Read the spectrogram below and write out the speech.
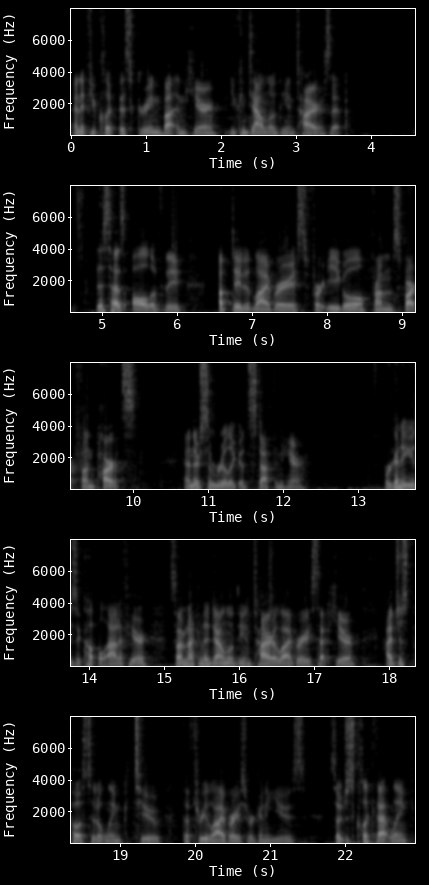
And if you click this green button here, you can download the entire zip. This has all of the updated libraries for Eagle from SparkFun parts, and there's some really good stuff in here. We're going to use a couple out of here, so I'm not going to download the entire library set here. I've just posted a link to the three libraries we're going to use. So just click that link.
